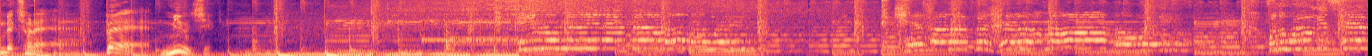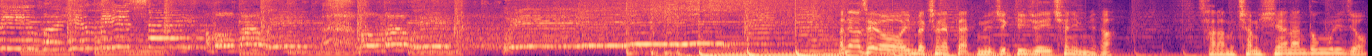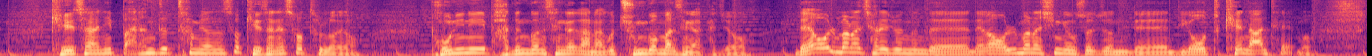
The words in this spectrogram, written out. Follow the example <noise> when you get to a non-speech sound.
임백천의 백뮤직. 안녕하세요. 임백천의 백뮤직 DJ 천입니다. 사람은 참 희한한 동물이죠 계산이 빠른 듯 하면서 계산에 서툴러요. 본인이 받은 건 생각 안 하고 준 것만 생각하죠. 내가 얼마나 잘해줬는데, 내가 얼마나 신경 써줬는데, 네가 어떻게 나한테 뭐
